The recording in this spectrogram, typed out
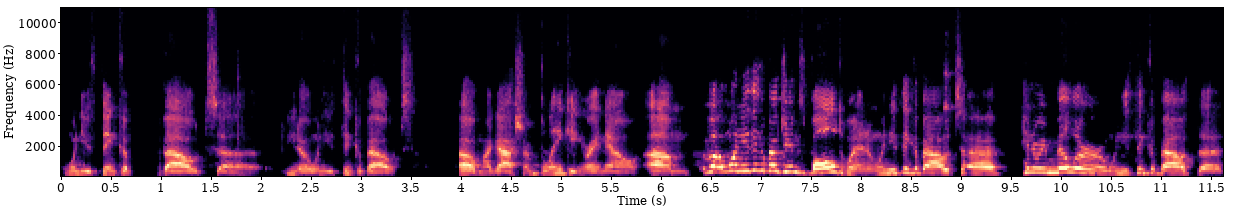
when you think about uh, you know when you think about oh my gosh i'm blanking right now um, but when you think about james baldwin and when you think about uh, henry miller when you think about the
